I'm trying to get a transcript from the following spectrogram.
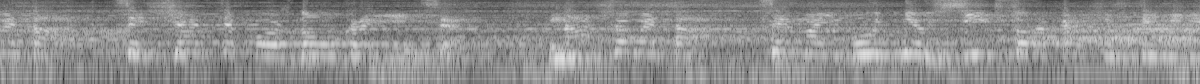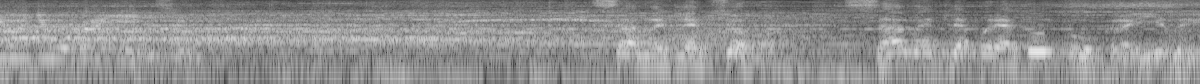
мета це щастя кожного українця. Наша мета це майбутнє всіх 46 мільйонів українців. Саме для цього, саме для порятунку України,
